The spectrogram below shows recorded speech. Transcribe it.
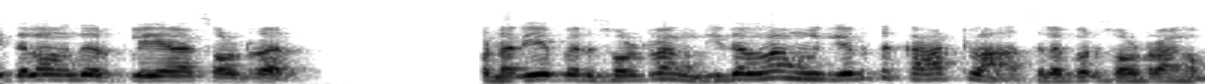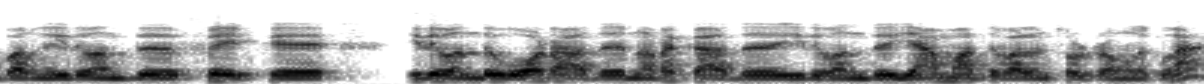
இதெல்லாம் வந்து ஒரு கிளியரா சொல்றாரு. இப்போ நிறைய பேர் சொல்றாங்க. இதெல்லாம் உங்களுக்கு எடுத்து காட்டலாம். சில பேர் சொல்றாங்க பாருங்க இது வந்து ஃபேக்கு இது வந்து ஓடாது நடக்காது இது வந்து ஏமாத்து வேலைன்னு சொல்றவங்களுக்குலாம்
